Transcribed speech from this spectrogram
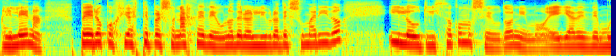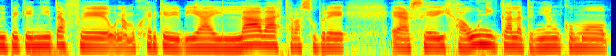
Elena, pero cogió este personaje de uno de los libros de su marido y lo utilizó como seudónimo. Ella desde muy pequeñita fue una mujer que vivía aislada, estaba súper, eh, al ser hija única, la tenían como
